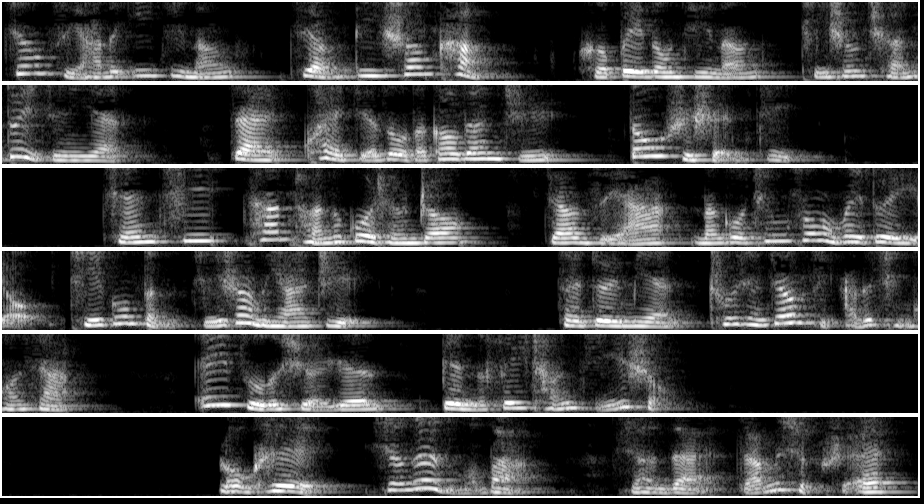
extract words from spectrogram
姜子牙的一技能降低双抗和被动技能提升全队经验，在快节奏的高端局都是神技。前期参团的过程中。姜子牙能够轻松的为队友提供等级上的压制，在对面出现姜子牙的情况下，A 组的选人变得非常棘手。老 K，现在怎么办？现在咱们选谁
